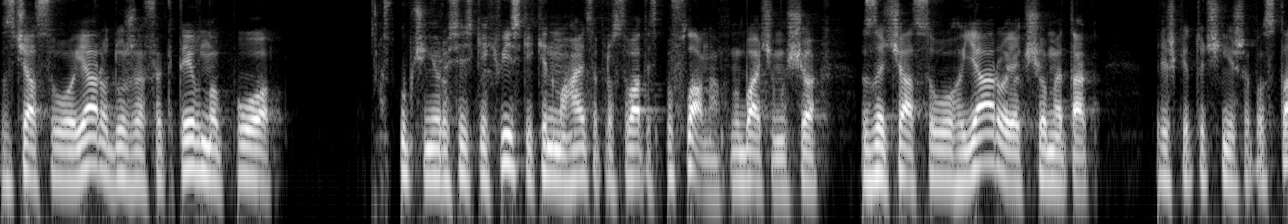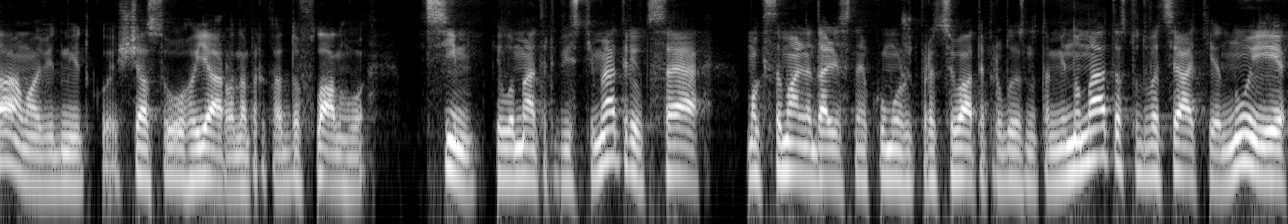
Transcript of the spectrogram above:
з часового яру дуже ефективно по скупченню російських військ, які намагаються просуватись по флангах. Ми бачимо, що з часового яру, якщо ми так трішки точніше поставимо відмітку, з часового яру, наприклад, до флангу 7 кілометрів 200 метрів, це максимальна дальність, на яку можуть працювати приблизно там міномети 120, ну і е,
